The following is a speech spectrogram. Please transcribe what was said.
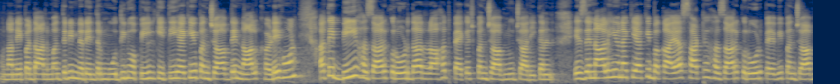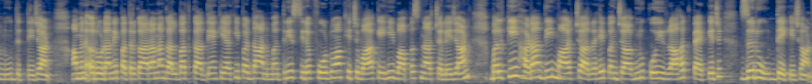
ਉਹਨਾਂ ਨੇ ਪ੍ਰਧਾਨ ਮੰਤਰੀ ਨਰਿੰਦਰ ਮੋਦੀ ਨੂੰ ਅਪੀਲ ਕੀਤੀ ਹੈ ਕਿ ਉਹ ਪੰਜਾਬ ਦੇ ਨਾਲ ਖੜੇ ਹੋਣ ਅਤੇ 20000 ਕਰੋੜ ਦਾ ਰਾਹਤ ਪੈਕੇਜ ਪੰਜਾਬ ਨੂੰ ਜਾਰੀ ਕਰਨ। ਇਸ ਦੇ ਨਾਲ ਹੀ ਉਹਨਾਂ ਕਿਹਾ ਕਿ ਬਕਾਇਆ 60000 ਕਰੋੜ ਰੁਪਏ ਵੀ ਪੰਜਾਬ ਨੂੰ ਦਿੱਤੇ ਜਾਣ। ਅਮਨ ਅਰੋੜਾ ਨੇ ਪੱਤਰਕਾਰਾਂ ਨਾਲ ਗੱਲਬਾਤ ਕਰਦਿਆਂ ਕਿਹਾ ਕਿ ਪ੍ਰਧਾਨ ਮੰਤਰੀ ਸਿਰਫ ਫੋਟੋਆਂ ਖਿਚਵਾ ਕੇ ਹੀ ਵਾਪਸ ਨਾ ਚਲੇ ਜਾਣ, ਬਲਕਿ ਹੜ੍ਹਾਂ ਦੀ ਮਾਰ ਚੱਲ ਰਹੇ ਪੰਜਾਬ ਨੂੰ ਕੋਈ ਰਾਹਤ ਪੈਕੇਜ ਜ਼ਰੂਰ ਦੇ ਕੇ ਜਾਣ।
